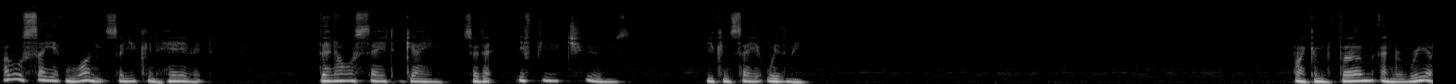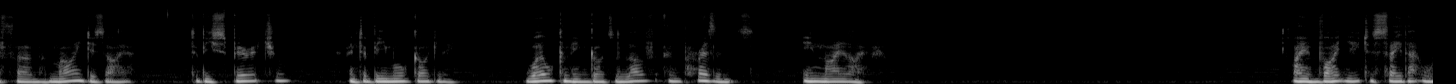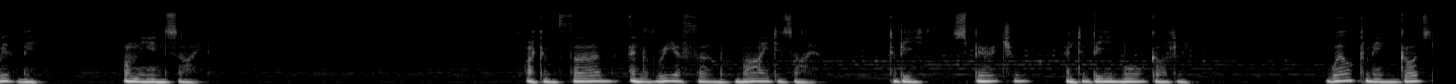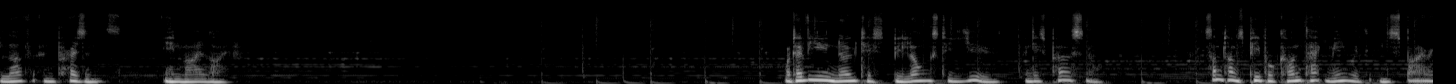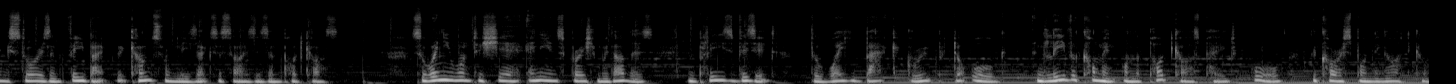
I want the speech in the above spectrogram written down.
I will say it once so you can hear it. Then I will say it again so that if you choose, you can say it with me. I confirm and reaffirm my desire to be spiritual and to be more godly, welcoming God's love and presence in my life. I invite you to say that with me on the inside. I confirm and reaffirm my desire to be spiritual and to be more godly welcoming God's love and presence in my life. Whatever you noticed belongs to you and is personal. Sometimes people contact me with inspiring stories and feedback that comes from these exercises and podcasts. So when you want to share any inspiration with others, then please visit thewaybackgroup.org and leave a comment on the podcast page or the corresponding article.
